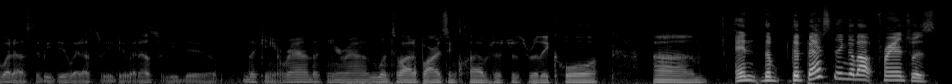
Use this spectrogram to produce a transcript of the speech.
what else did we do? What else did we do? What else did we do? Looking around, looking around. We went to a lot of bars and clubs, which was really cool. Um, and the the best thing about France was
